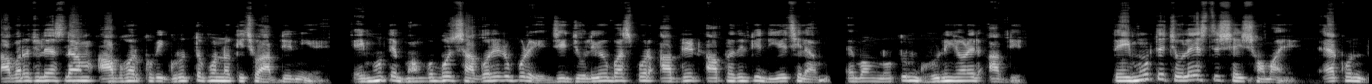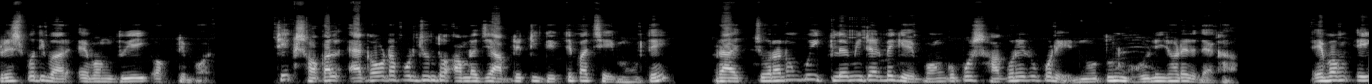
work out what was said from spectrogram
আবারও চলে আসলাম আবহাওয়ার খুবই গুরুত্বপূর্ণ কিছু আপডেট নিয়ে। এই মুহূর্তে বঙ্গোপসাগরের উপরে যে জলীয় বাষ্পর আপডেট আপনাদেরকে দিয়েছিলাম এবং নতুন ঘূর্ণিঝড়ের আপডেট তো এই মুহূর্তে চলে এসছে সেই সময়, এখন বৃহস্পতিবার এবং দুই অক্টোবর। ঠিক সকাল এগারোটা পর্যন্ত আমরা যে আপডেটটি দেখতে পাচ্ছি এই মুহূর্তে, প্রায় চৌরানব্বই কিলোমিটার বেগে বঙ্গোপসাগরের উপরে নতুন ঘূর্ণিঝড়ের দেখা। এবং এই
